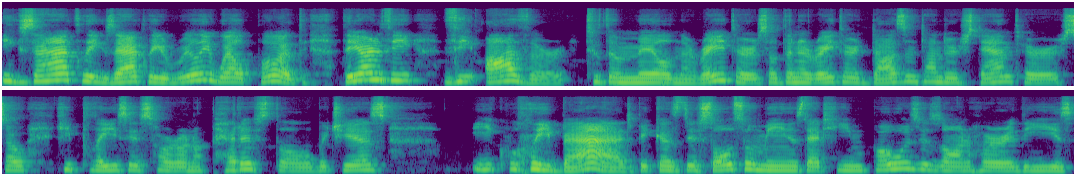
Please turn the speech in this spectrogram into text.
Exactly, exactly. Really well put. They are the the other to the male narrator, so the narrator doesn't understand her, so he places her on a pedestal, which is equally bad because this also means that he imposes on her these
